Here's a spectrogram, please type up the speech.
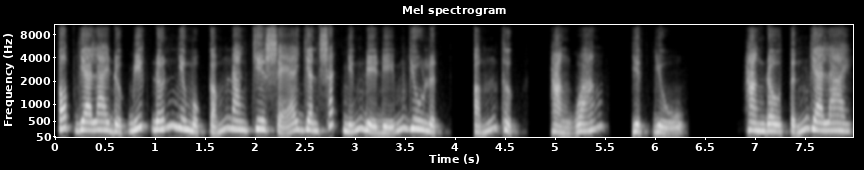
Top gia lai được biết đến như một cẩm năng chia sẻ danh sách những địa điểm du lịch, ẩm thực, hàng quán, dịch vụ hàng đầu tỉnh gia lai.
